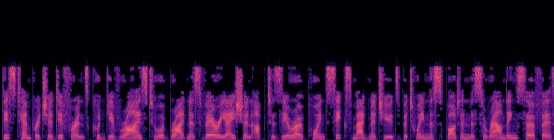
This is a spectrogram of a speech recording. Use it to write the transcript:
This temperature difference could give rise to a brightness variation up to 0.6 magnitudes between the spot and the surrounding surface.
